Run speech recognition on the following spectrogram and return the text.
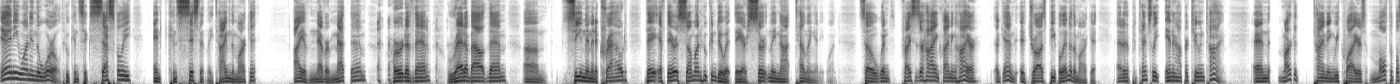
anyone in the world who can successfully and consistently time the market, I have never met them, heard of them, read about them, um, seen them in a crowd. They, if there is someone who can do it, they are certainly not telling anyone. So when prices are high and climbing higher, again, it draws people into the market at a potentially inopportune time. And market timing requires multiple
